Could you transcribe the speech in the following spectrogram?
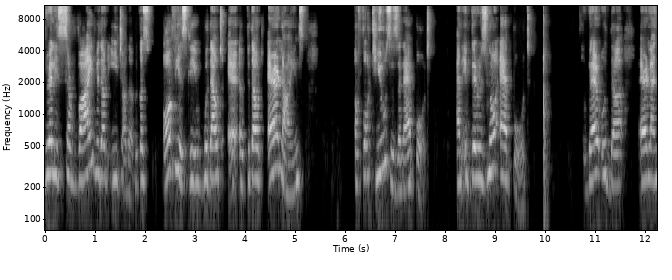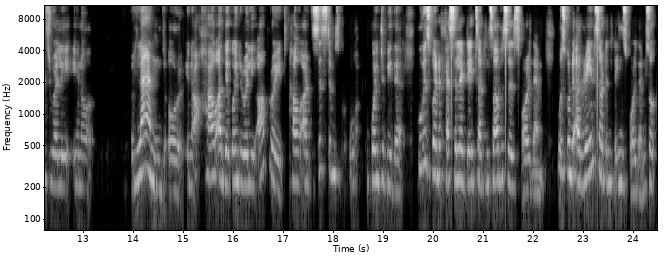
really survive without each other because obviously without, uh, without airlines, of what use is an airport? And if there is no airport, where would the airlines really, you know, land or, you know, how are they going to really operate? How are the systems going to be there? Who is going to facilitate certain services for them? Who's going to arrange certain things for them? So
